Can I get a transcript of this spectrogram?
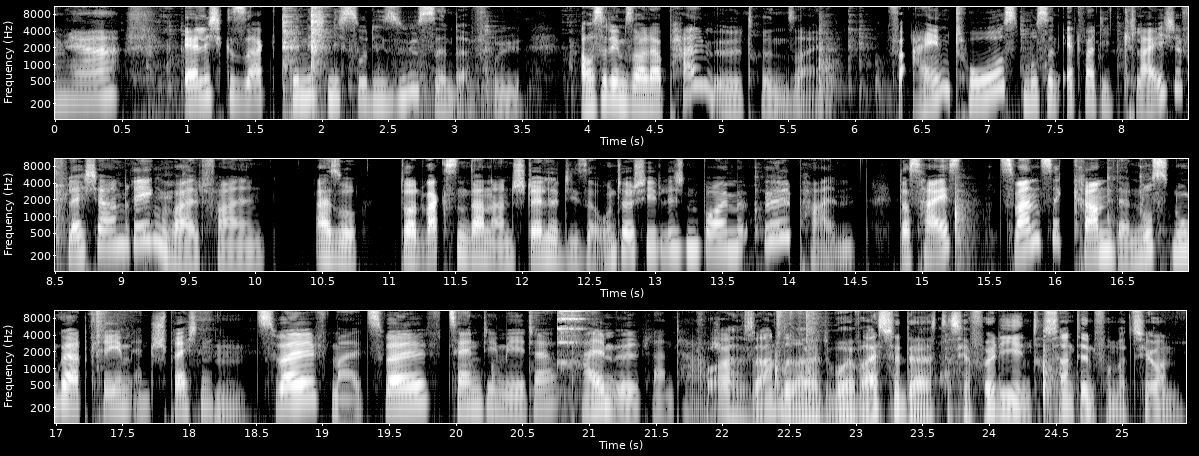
Ja, ehrlich gesagt bin ich nicht so die Süße in der Früh. Außerdem soll da Palmöl drin sein. Für einen Toast muss in etwa die gleiche Fläche an Regenwald fallen. Also dort wachsen dann anstelle dieser unterschiedlichen Bäume Ölpalmen. Das heißt, 20 Gramm der Nuss-Nougat-Creme entsprechen Hm. 12 mal 12 Zentimeter Palmölplantage. Boah, Sandra, woher weißt du das? Das ist ja voll die interessante Information.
